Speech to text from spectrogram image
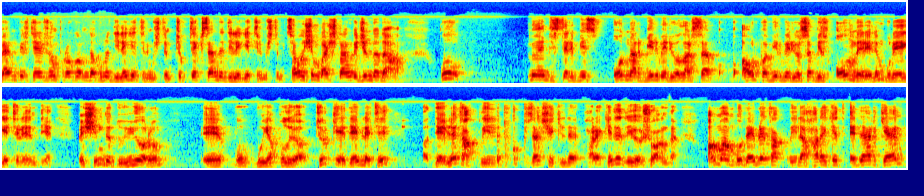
ben bir televizyon programında bunu dile getirmiştim. Türktek sen de dile getirmiştim. Savaşın başlangıcında da bu mühendisleri biz onlar bir veriyorlarsa Avrupa bir veriyorsa biz on verelim buraya getirelim diye. Ve şimdi duyuyorum e, bu, bu yapılıyor. Türkiye devleti devlet aklıyla çok güzel şekilde hareket ediyor şu anda. Ama bu devlet aklıyla hareket ederken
